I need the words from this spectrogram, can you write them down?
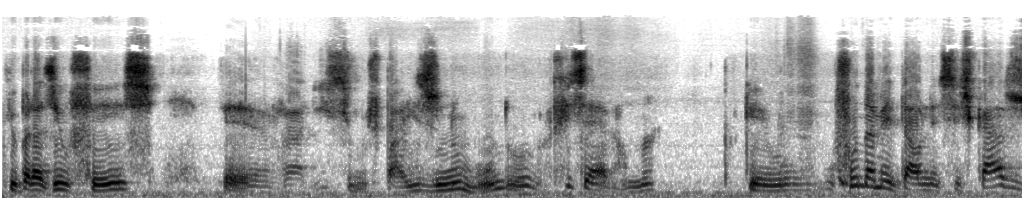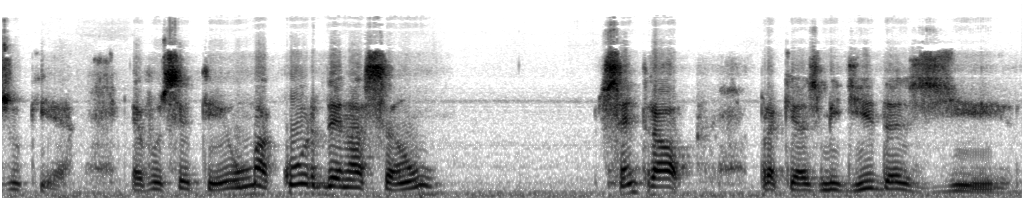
que o Brasil fez, é, raríssimos países no mundo fizeram, né? Porque o, o fundamental nesses casos o que é? É você ter uma coordenação central para que as medidas de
